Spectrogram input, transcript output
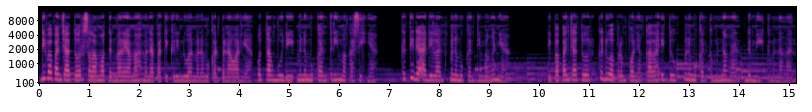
Di papan catur, Selamot dan Mariamah mendapati kerinduan menemukan penawarnya, utang budi menemukan terima kasihnya, ketidakadilan menemukan timbangannya. Di papan catur, kedua perempuan yang kalah itu menemukan kemenangan demi kemenangan.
